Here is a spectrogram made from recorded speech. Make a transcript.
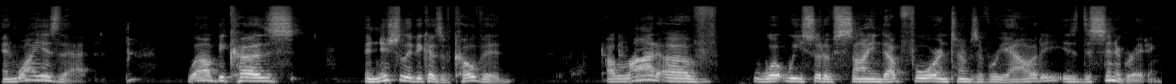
And why is that? Well, because initially, because of COVID, a lot of what we sort of signed up for in terms of reality is disintegrating,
